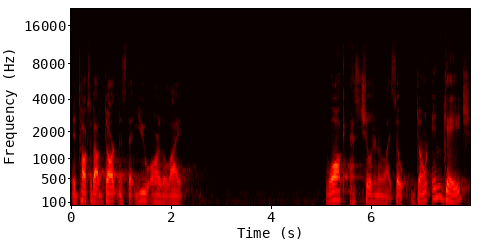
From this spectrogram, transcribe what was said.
It talks about darkness, that you are the light. Walk as children of the light. So don't engage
